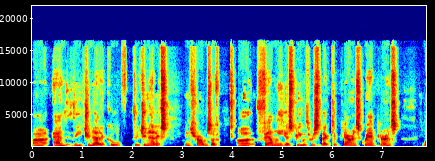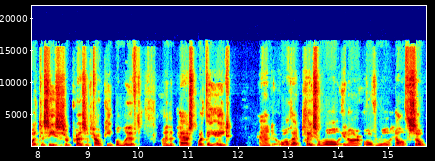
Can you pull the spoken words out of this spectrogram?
uh, and the genetical, the genetics in terms of uh, family history with respect to parents, grandparents, what diseases are present, how people lived in the past, what they ate, and all that plays a role in our overall health. So,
